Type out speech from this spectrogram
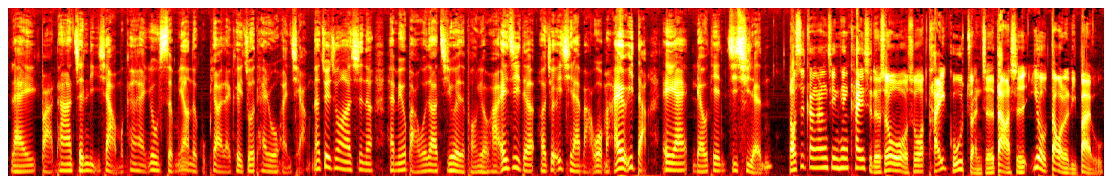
来把它整理一下。我看看用什么样的股票来可以做泰弱换强？那最重要的是呢，还没有把握到机会的朋友哈，哎，记得好就一起来把握嘛。还有一档 AI 聊天机器人。老师刚刚今天开始的时候，我有说台股转折大师又到了礼拜五，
